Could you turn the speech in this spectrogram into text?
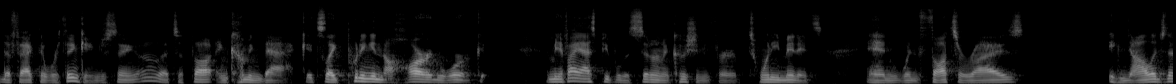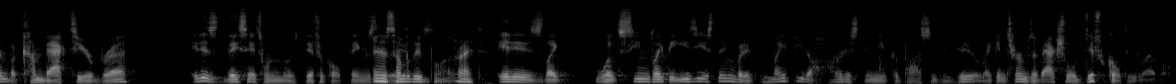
the fact that we're thinking, just saying, oh, that's a thought and coming back. It's like putting in the hard work. I mean, if I ask people to sit on a cushion for 20 minutes and when thoughts arise, acknowledge them, but come back to your breath, it is, they say it's one of the most difficult things. and it's is. unbelievable, right? It is like what seems like the easiest thing, but it might be the hardest thing you could possibly do, like in terms of actual difficulty level.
